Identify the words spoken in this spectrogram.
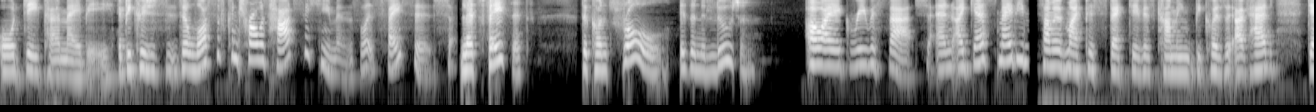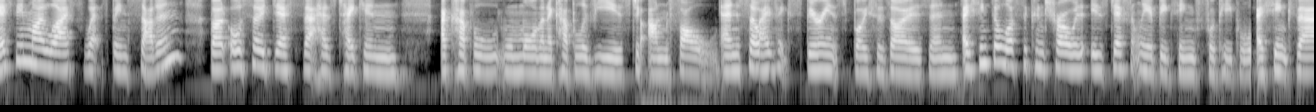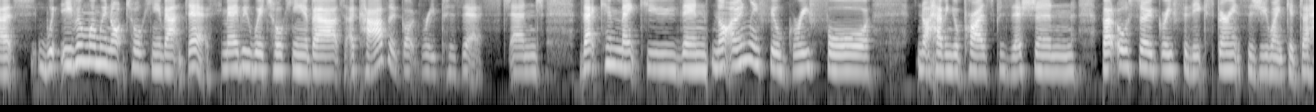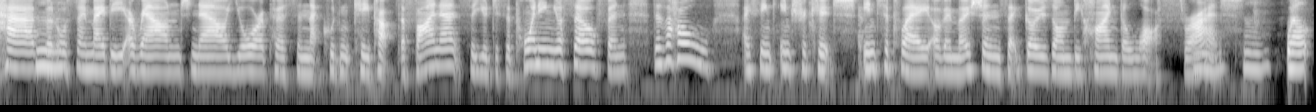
or deeper, maybe, because the loss of control is hard for humans. Let's face it. Let's face it. The control is an illusion. Oh, I agree with that. And I guess maybe some of my perspective is coming because I've had death in my life that's been sudden, but also death that has taken a couple or more than a couple of years to unfold. And so I've experienced both of those. And I think the loss of control is definitely a big thing for people. I think that w- even when we're not talking about death, maybe we're talking about a car that got repossessed. And that can make you then not only feel grief for not having your prized possession, but also grief for the experiences you won't get to have, mm. but also maybe around now you're a person that couldn't keep up the finance, so you're disappointing yourself. And there's a whole, I think, intricate interplay of emotions that goes on behind the loss, right? Mm. Mm. Well,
